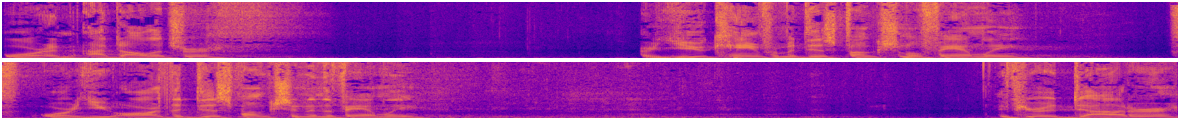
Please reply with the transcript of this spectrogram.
or an idolater, or you came from a dysfunctional family, or you are the dysfunction in the family, if you're a doubter,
